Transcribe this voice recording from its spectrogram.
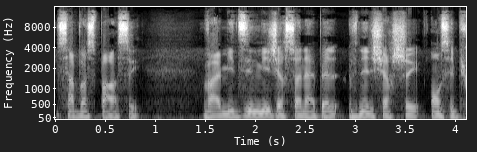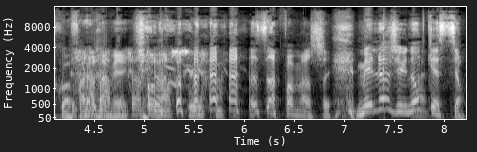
ça va se passer. Vers midi et demi, j'ai reçu un appel. Venez le chercher. On sait plus quoi faire avec. Ça n'a pas marché. ça n'a pas marché. Mais là, j'ai une autre question.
